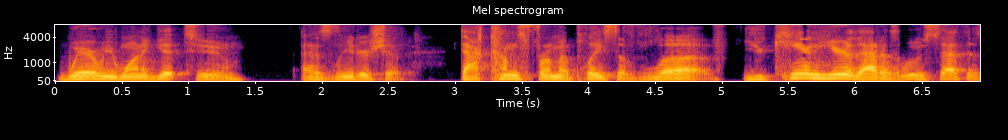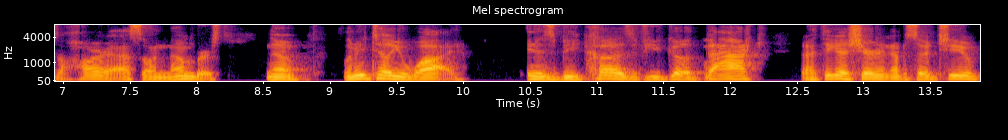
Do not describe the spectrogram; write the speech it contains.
where we want to get to as leadership. That comes from a place of love. You can hear that as, ooh, Seth is a hard ass on numbers. No, let me tell you why. It is because if you go back, and I think I shared in episode two,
